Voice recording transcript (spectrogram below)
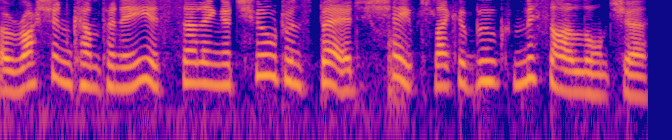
A Russian company is selling a children's bed shaped like a Buk missile launcher.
